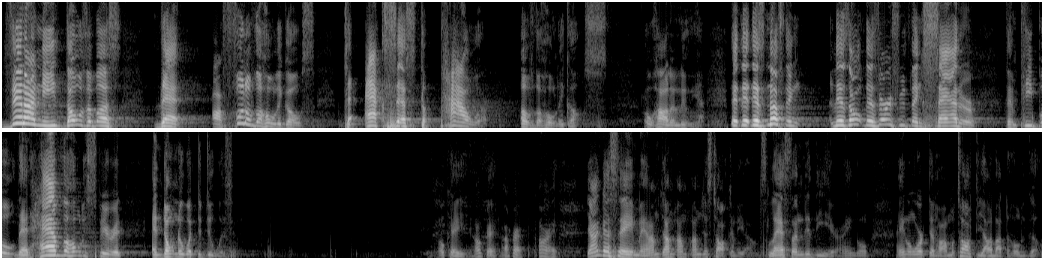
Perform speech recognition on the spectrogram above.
Then I need those of us that are full of the Holy Ghost to access the power of the Holy Ghost. Oh, hallelujah. There's nothing, there's, there's very few things sadder than people that have the Holy Spirit and don't know what to do with Him. Okay, okay, all right, all right. Y'all ain't gonna say amen. I'm, I'm, I'm just talking to y'all. It's last Sunday of the year. I ain't gonna, I ain't gonna work that hard. I'm gonna talk to y'all about the Holy Ghost.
